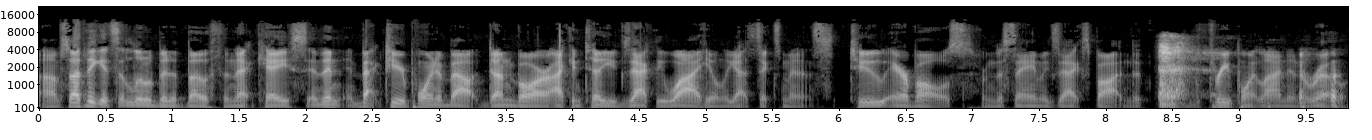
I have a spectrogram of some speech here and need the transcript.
Um, so I think it's a little bit of both in that case. And then back to your point about Dunbar, I can tell you exactly why he only got six minutes. Two air balls from the same exact spot in the, the three point line in a row.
